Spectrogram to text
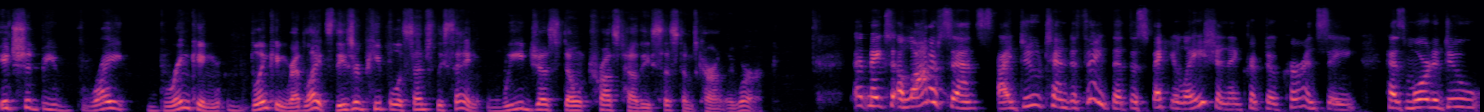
it should be bright blinking blinking red lights. These are people essentially saying we just don't trust how these systems currently work. It makes a lot of sense. I do tend to think that the speculation in cryptocurrency has more to do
